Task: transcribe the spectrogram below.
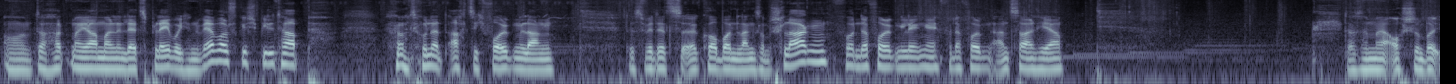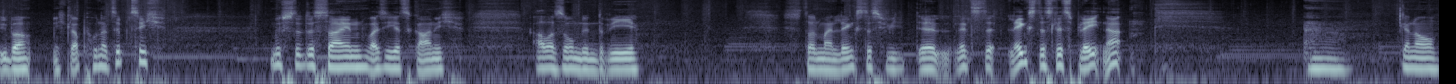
Und da hat man ja mal ein Let's Play, wo ich einen Werwolf gespielt habe. Und 180 Folgen lang. Das wird jetzt äh, Corbon langsam schlagen von der Folgenlänge, von der Folgenanzahl her. Da sind wir auch schon bei über, ich glaube 170 müsste das sein, weiß ich jetzt gar nicht. Aber so um den Dreh dann mein längstes, äh, letzte, längstes Let's Play, na. Äh, genau.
